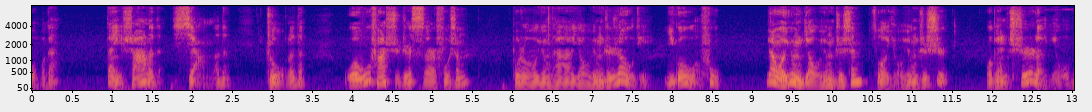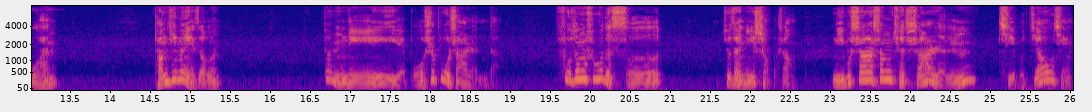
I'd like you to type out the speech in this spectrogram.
我不干；但已杀了的、想了的、煮了的。我无法使之死而复生，不如用他有用之肉体以果我腹，让我用有用之身做有用之事，我便吃了也无不安。唐七妹则问：“但你也不是不杀人的，傅宗书的死就在你手上，你不杀生却杀人，岂不矫情？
